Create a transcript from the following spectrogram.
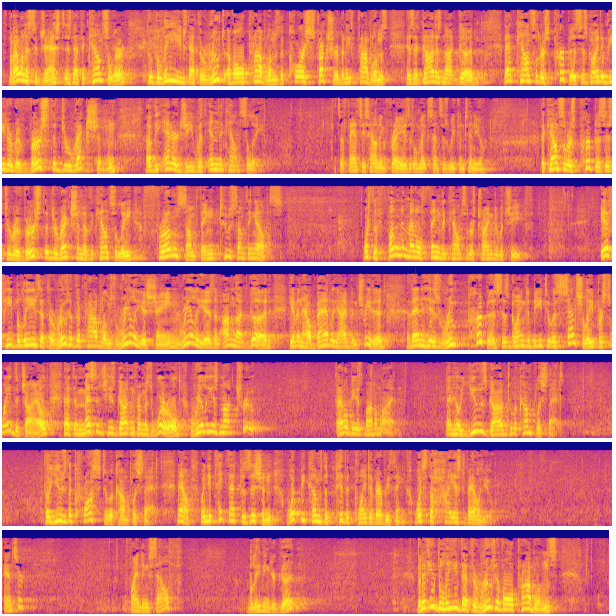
What I want to suggest is that the counselor who believes that the root of all problems, the core structure beneath problems, is that God is not good, that counselor's purpose is going to be to reverse the direction of the energy within the counselee. It's a fancy sounding phrase. It'll make sense as we continue. The counselor's purpose is to reverse the direction of the counselee from something to something else. What's the fundamental thing the counselor is trying to achieve? If he believes that the root of the problems really is shame, really is, and I'm not good, given how badly I've been treated, then his root purpose is going to be to essentially persuade the child that the message he's gotten from his world really is not true. That'll be his bottom line. Then he'll use God to accomplish that. He'll use the cross to accomplish that. Now, when you take that position, what becomes the pivot point of everything? What's the highest value? Answer? Finding self? Believing you're good? But if you believe that the root of all problems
